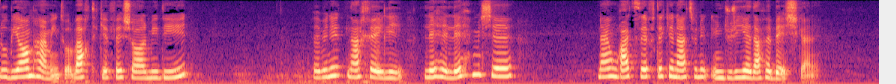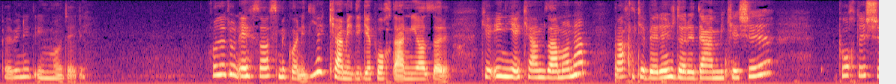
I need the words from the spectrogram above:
لوبیا هم همینطور. وقتی که فشار می‌دید ببینید نه خیلی له له میشه نه اونقدر سفته که نتونید اینجوری یه دفعه بشکنه. ببینید این مدلی. خودتون احساس می‌کنید. یک کمی دیگه پختن نیاز داره که این یک کم زمانم وقتی که برنج داره دم می‌کشه پختش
